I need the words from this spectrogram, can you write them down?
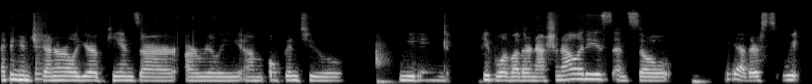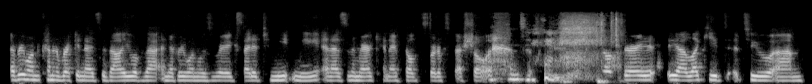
I think in general, Europeans are, are really um, open to meeting people of other nationalities. And so yeah, there's we everyone kind of recognized the value of that, and everyone was very excited to meet me. And as an American, I felt sort of special and felt very yeah lucky to to, um,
